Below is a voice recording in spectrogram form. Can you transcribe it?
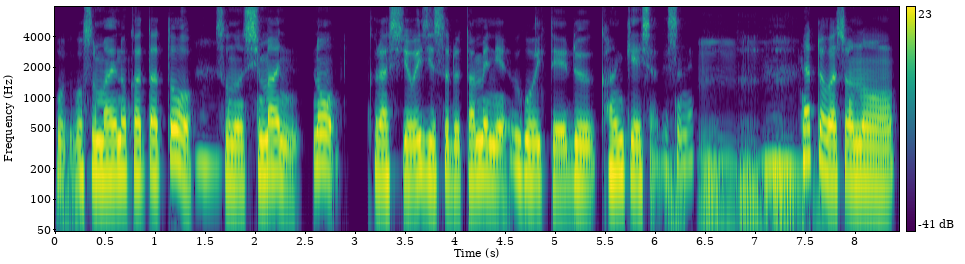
おお住まいの方と、うん。その島の暮らしを維持するために動いている関係者ですね。あとはその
